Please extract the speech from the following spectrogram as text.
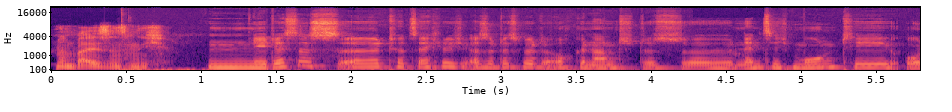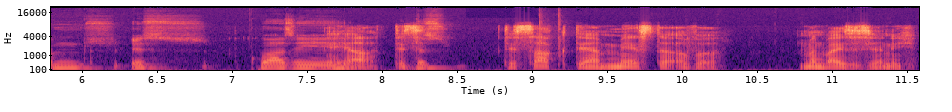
Man weiß es nicht. Nee, das ist äh, tatsächlich, also das wird auch genannt. Das äh, nennt sich Mondtee und ist quasi. Ja, ja das, das, das sagt der Meister, aber man weiß es ja nicht,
